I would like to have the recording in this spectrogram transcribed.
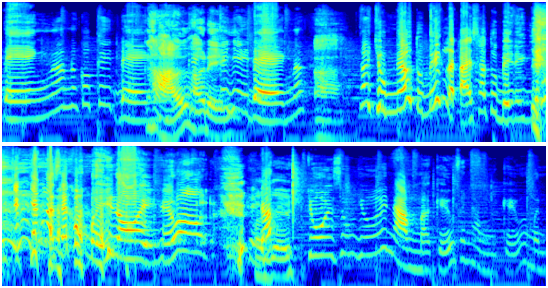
đèn đó nó có cái đèn Hở, cái, hở điện. cái dây đèn đó. À. Nói chung nếu tôi biết là tại sao tôi bị điện giật chắc chắn là sẽ không bị rồi hiểu không? Thì đó chui xuống dưới nằm mà kiểu phải nằm kiểu mà mình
